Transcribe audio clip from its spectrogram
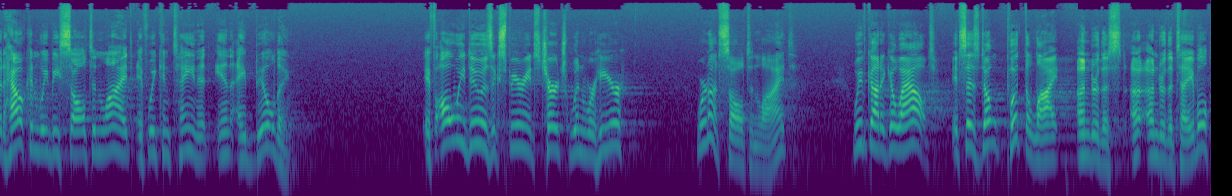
But how can we be salt and light if we contain it in a building? If all we do is experience church when we're here, we're not salt and light. We've got to go out. It says don't put the light under the, uh, under the table,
